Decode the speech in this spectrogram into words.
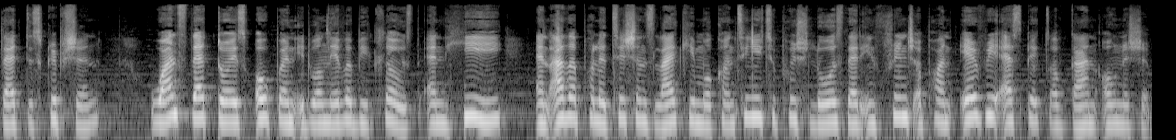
that description. Once that door is open, it will never be closed, and he and other politicians like him will continue to push laws that infringe upon every aspect of gun ownership.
